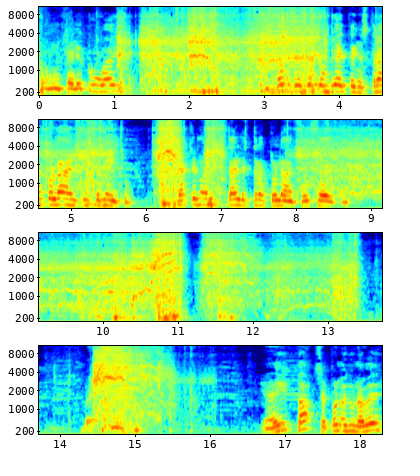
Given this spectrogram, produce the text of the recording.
Vamos a el cubo ahí. Entonces se convierte en extracto lime con cemento. Ya que no está el extracto lime, entonces esto. Bueno. Ahí pa, se pone de una vez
